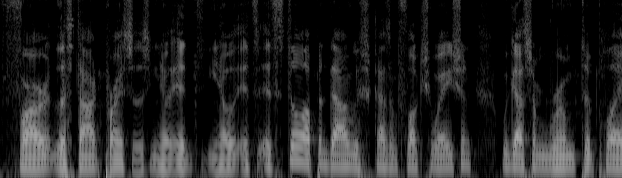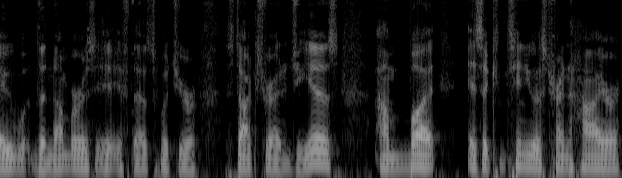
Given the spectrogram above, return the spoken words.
for the stock prices. You know, it you know it's it's still up and down. We've got some fluctuation. We got some room to play the numbers if that's what your stock strategy is. Um, but it's a continuous trend higher,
